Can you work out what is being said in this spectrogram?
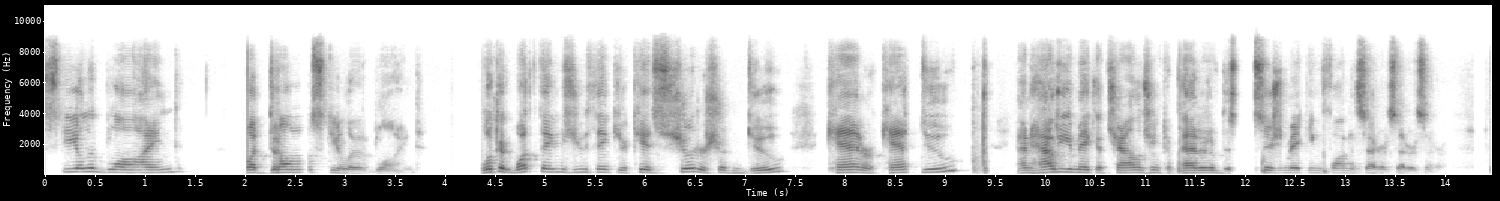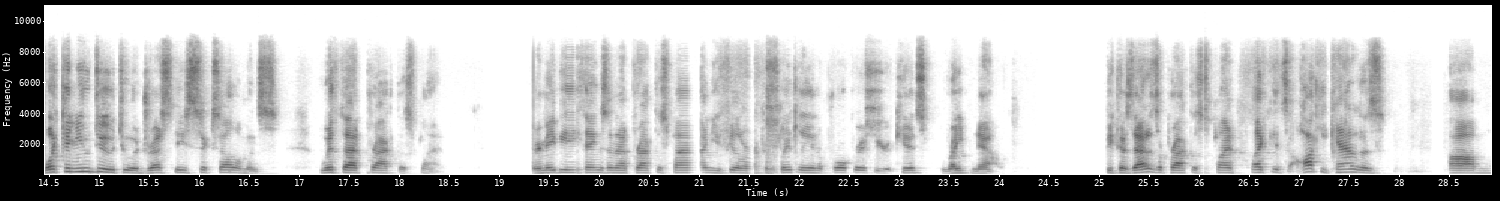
steal it blind, but don't steal it blind. Look at what things you think your kids should or shouldn't do, can or can't do, and how do you make it challenging, competitive, decision making, fun, et cetera, et cetera, et cetera. What can you do to address these six elements with that practice plan? There may be things in that practice plan you feel are completely inappropriate for your kids right now. Because that is a practice plan, like it's Hockey Canada's um,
